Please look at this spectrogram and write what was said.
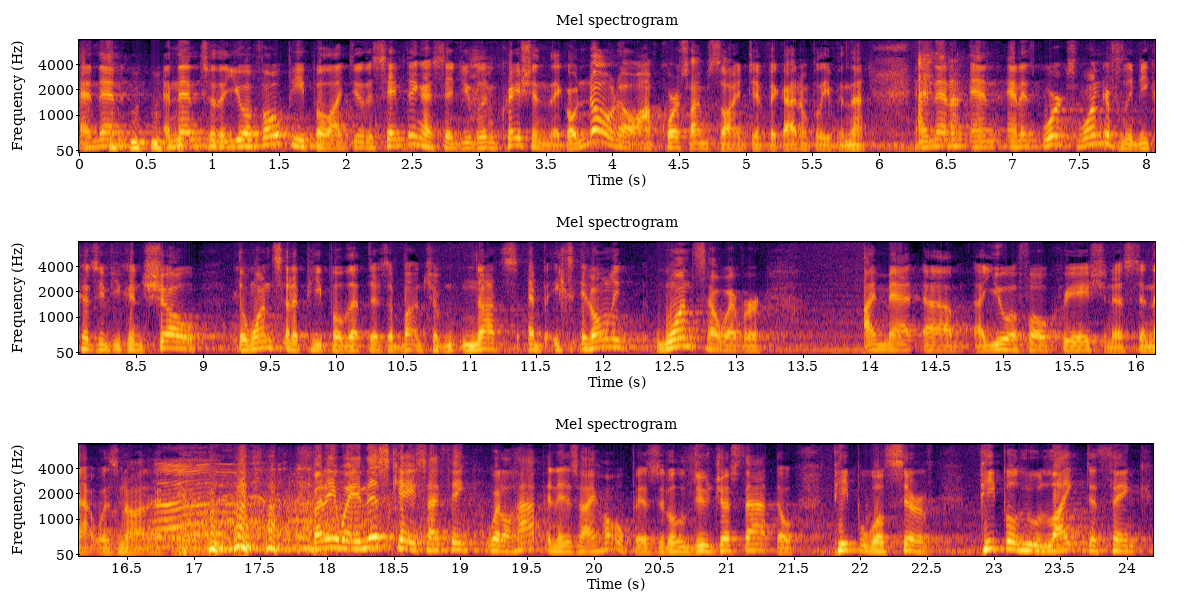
And then, and then to the UFO people, I do the same thing. I said, you believe in creation? And they go, no, no, of course I'm scientific. I don't believe in that. And then, and, and it works wonderfully because if you can show the one set of people that there's a bunch of nuts, it only once, however, I met um, a UFO creationist, and that was not. know. but anyway, in this case, I think what'll happen is, I hope, is it'll do just that. Though people will sort of people who like to think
